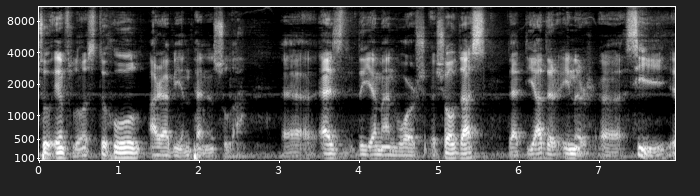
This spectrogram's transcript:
to influence the whole Arabian Peninsula. Uh, as the Yemen war sh showed us, that the other inner uh, sea, uh,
